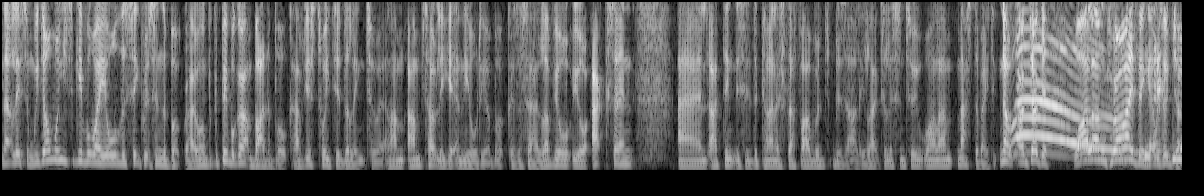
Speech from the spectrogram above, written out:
Now, listen, we don't want you to give away all the secrets in the book, right? Well, people go out and buy the book. I've just tweeted the link to it, and I'm, I'm totally getting the audiobook because I say I love your, your accent, and I think this is the kind of stuff I would bizarrely like to listen to while I'm masturbating. No, I'm joking. While I'm driving, it was a joke.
